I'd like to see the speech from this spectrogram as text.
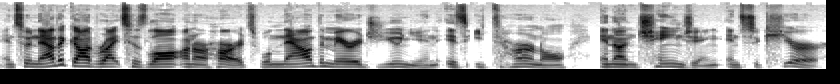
And so now that God writes his law on our hearts, well, now the marriage union is eternal and unchanging and secure.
